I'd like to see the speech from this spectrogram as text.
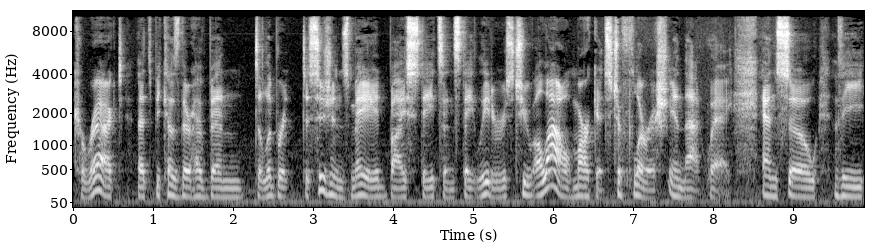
correct, that's because there have been deliberate decisions made by states and state leaders to allow markets to flourish in that way. And so the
